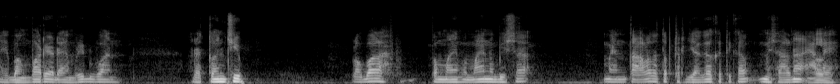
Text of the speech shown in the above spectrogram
ayah Bang Pari ada Emre Ridwan ada Toncip loba lah pemain-pemain bisa mental tetap terjaga ketika misalnya eleh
